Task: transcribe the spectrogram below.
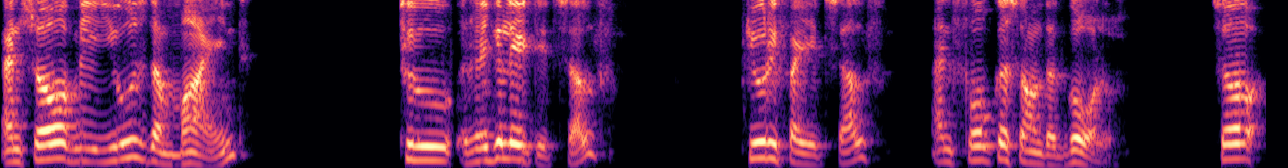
And so we use the mind to regulate itself, purify itself, and focus on the goal. So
